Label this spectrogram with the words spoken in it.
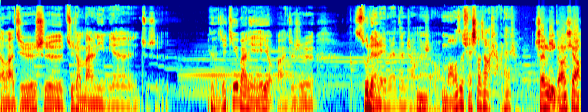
的话，其实是剧场版里面就是，其实 TV 版里也有啊，就是苏联这边登场的时候。毛子学校叫啥来着？真理高校，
